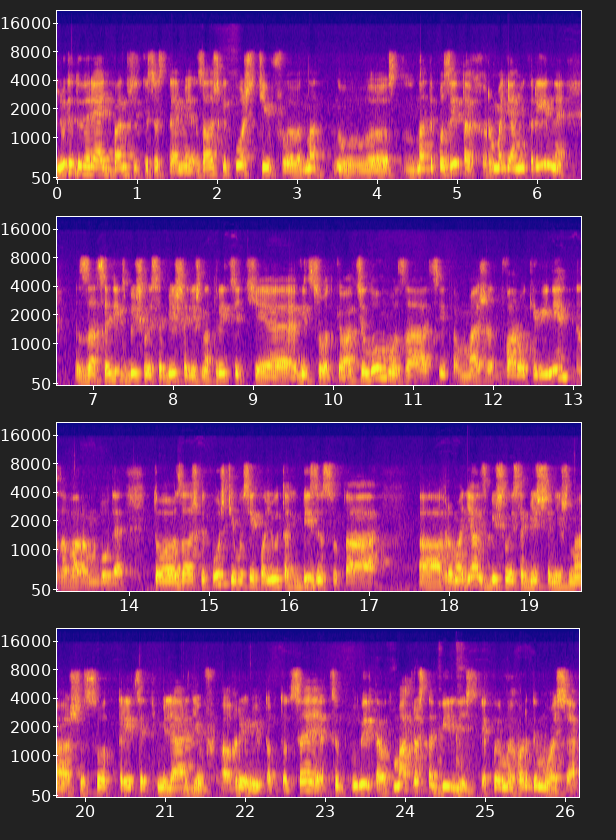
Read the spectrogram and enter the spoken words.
люди довіряють банківській системі. Залишки коштів е, на, ну, на депозитах громадян України за цей рік збільшилися більше ніж на 30%. А в цілому за ці там майже два роки війни незабаром буде, то залишки коштів в усіх валютах бізнесу та громадян збільшилися більше ніж на 630 мільярдів а, гривень. Тобто, це це повірте, от макростабільність, якою ми гордимося,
